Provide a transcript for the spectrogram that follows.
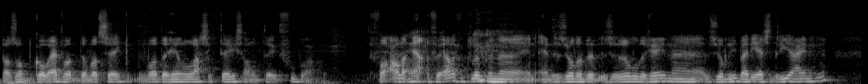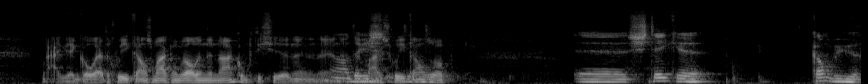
pas op, Go Ahead, wordt- dat wordt zeker wordt een heel lastig tegenstander tegen te voetballen. Voor, alle, voor elke club een, eh, en, en ze zullen, er, ze, zullen er geen, eh, ze zullen niet bij de eerste drie eindigen. Maar ik denk Go Ahead een goede kans maakt om wel in de na-competitie. En, en, en Nou, daar maken ze goede de- kans op. Eh, steken Cambuur.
